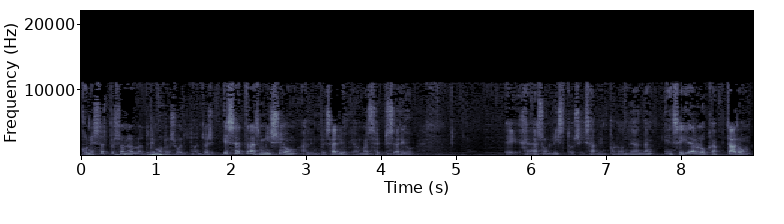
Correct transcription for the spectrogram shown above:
Con estas personas lo tenemos resuelto. Entonces, esa transmisión al empresario, que además el empresario eh, en general son listos y saben por dónde andan, enseguida lo captaron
